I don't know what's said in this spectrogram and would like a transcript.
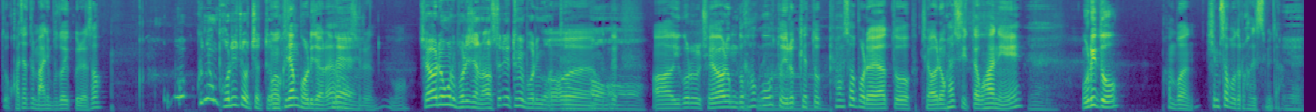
또 과자들 많이 묻어 있고 그래서 그냥 버리죠 어쨌든. 어, 그냥 버리잖아요. 네. 사실은 뭐. 재활용으로 버리잖아. 쓰레기통에 버린 것 같아. 어, 예. 어, 근데 어, 아 이거를 재활용도 하고 또 이렇게 또 펴서 버려야 또 재활용할 수 있다고 하니 우리도 한번 힘써 보도록 하겠습니다. 예.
